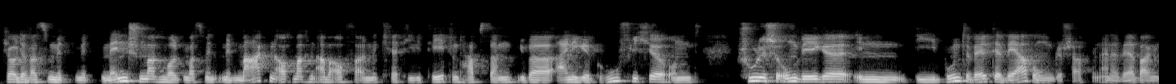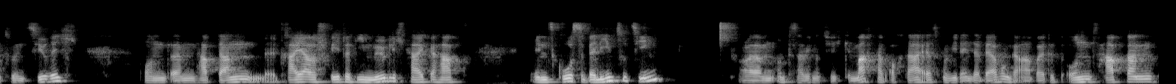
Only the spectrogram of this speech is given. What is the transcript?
ich wollte was mit, mit Menschen machen, wollte was mit, mit Marken auch machen, aber auch vor allem mit Kreativität und habe es dann über einige berufliche und schulische Umwege in die bunte Welt der Werbung geschafft, in einer Werbeagentur in Zürich. Und ähm, habe dann äh, drei Jahre später die Möglichkeit gehabt, ins große Berlin zu ziehen ähm, und das habe ich natürlich gemacht, habe auch da erstmal wieder in der Werbung gearbeitet und habe dann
